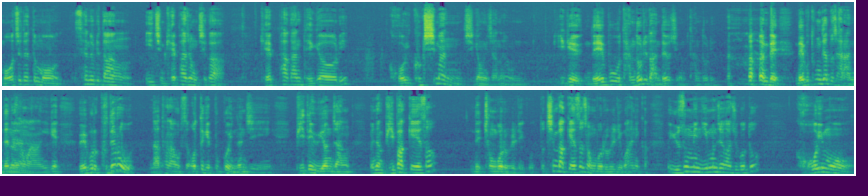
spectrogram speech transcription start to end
뭐 어찌됐든 뭐 새누리당이 지금 개파 정치가 개파 간 대결이 거의 극심한 지경이잖아요. 이게 내부 단도리도 안 돼요 지금 단도리. 근데 내부 통제도 잘 안 되는 네. 상황. 이게 외부로 그대로 나타나고 있어요. 어떻게 붙고 있는지 비대위원장 왜냐면 비밖에에서 내 정보를 흘리고 또 친밖에에서 정보를 흘리고 하니까 유승민 이 문제 가지고도 거의 뭐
